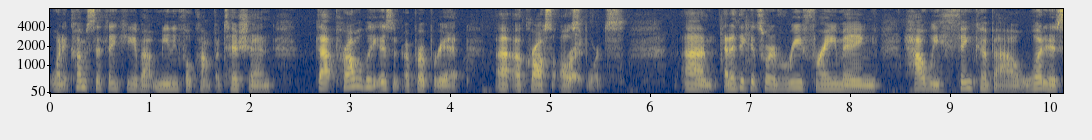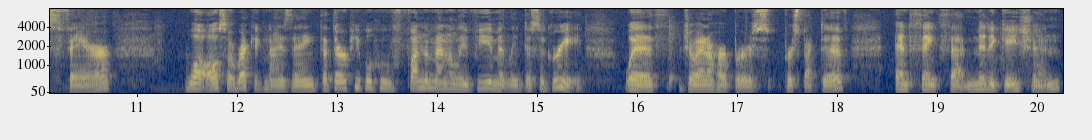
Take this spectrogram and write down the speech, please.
when it comes to thinking about meaningful competition, that probably isn't appropriate uh, across all right. sports. Um, and I think it's sort of reframing how we think about what is fair while also recognizing that there are people who fundamentally, vehemently disagree with Joanna Harper's perspective and think that mitigation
